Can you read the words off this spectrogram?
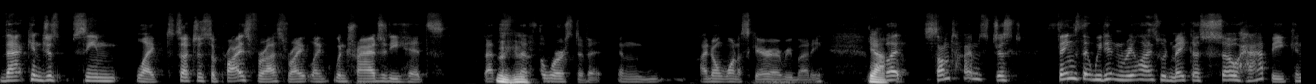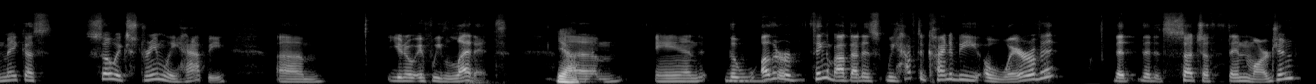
that can just seem like such a surprise for us, right? Like when tragedy hits, that's Mhm. that's the worst of it, and I don't want to scare everybody. Yeah. But sometimes just things that we didn't realize would make us so happy can make us so extremely happy. Um, you know, if we let it. Yeah. Um, and the other thing about that is we have to kind of be aware of it that that it's such a thin margin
